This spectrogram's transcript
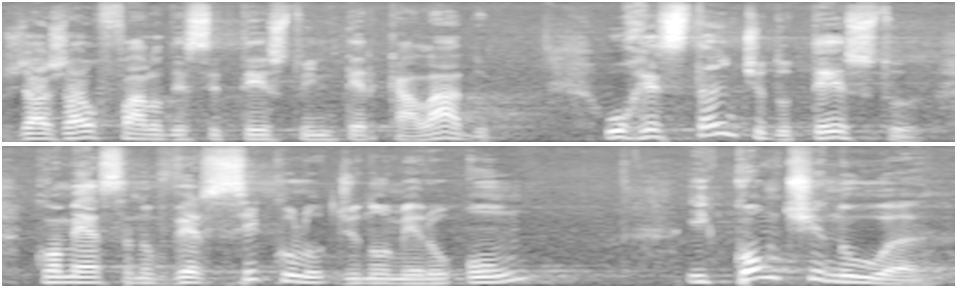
já já eu falo desse texto intercalado, o restante do texto começa no versículo de número 1 e continua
